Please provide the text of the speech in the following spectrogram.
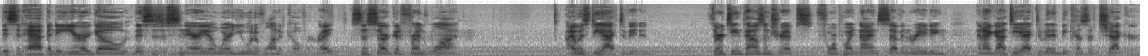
this had happened a year ago, this is a scenario where you would have wanted Cover, right? So this is our good friend Juan. I was deactivated. 13,000 trips, 4.97 rating, and I got deactivated because of Checkr.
